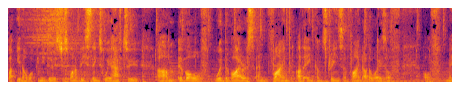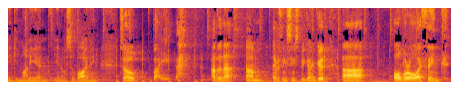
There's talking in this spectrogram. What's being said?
but you know, what can you do? It's just one of these things we have to um, evolve with the virus and find other income streams and find other ways of, of making money and, you know, surviving. So, but other than that, um, everything seems to be going good. Uh, overall, I think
